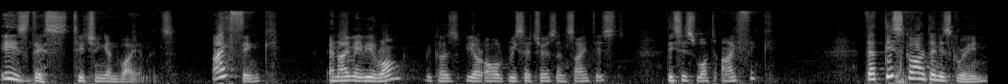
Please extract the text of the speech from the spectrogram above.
is this teaching environment? I think, and I may be wrong because we are all researchers and scientists, this is what I think that this garden is green,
